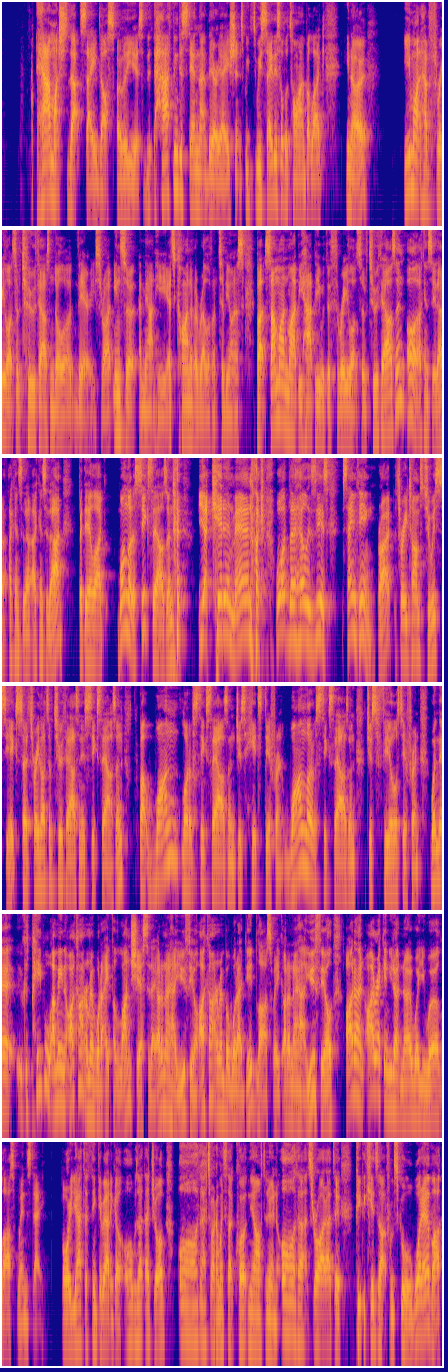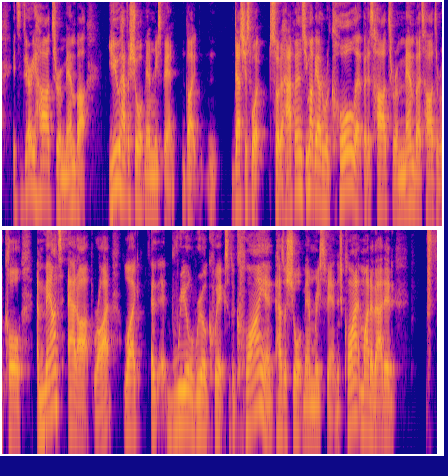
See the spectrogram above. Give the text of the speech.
how much that saved us over the years having to send that variations we, we say this all the time but like you know you might have three lots of $2,000 varies, right? Insert amount here. It's kind of irrelevant, to be honest. But someone might be happy with the three lots of 2,000. Oh, I can see that. I can see that. I can see that. But they're like, one lot of 6,000. You're kidding, man. Like, what the hell is this? Same thing, right? Three times two is six. So three lots of 2,000 is 6,000. But one lot of 6,000 just hits different. One lot of 6,000 just feels different. When they're, because people, I mean, I can't remember what I ate for lunch yesterday. I don't know how you feel. I can't remember what I did last week. I don't know how you feel. I don't, I reckon you don't know where you were last Wednesday or you have to think about and go, oh, was that that job? Oh, that's right. I went to that quote in the afternoon. Oh, that's right. I had to pick the kids up from school. Whatever. It's very hard to remember. You have a short memory span, but that's just what sort of happens. You might be able to recall it, but it's hard to remember. It's hard to recall. Amounts add up, right? Like real, real quick. So the client has a short memory span. The client might have added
